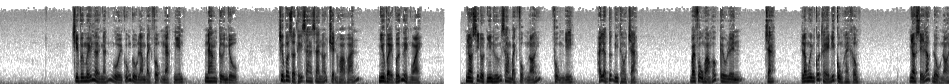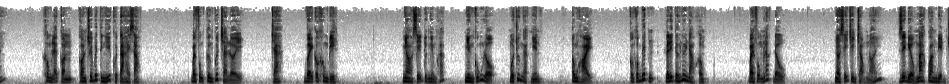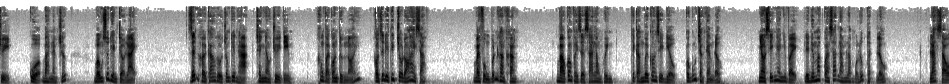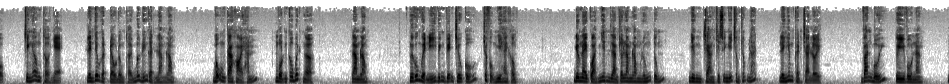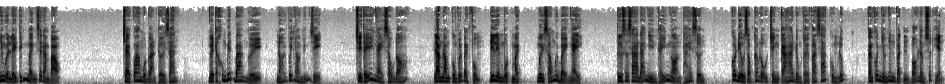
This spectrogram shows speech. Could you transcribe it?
Chỉ với mấy lời ngắn ngủi cũng đủ làm Bạch Phụng ngạc nhiên, nàng tự nhủ. Chưa bao giờ thấy Gia Gia nói chuyện hòa hoãn, như vậy với người ngoài. Nho sĩ đột nhiên hướng sang Bạch Phụng nói, Phụng Nhi, hãy lập tức đi theo cha. Bạch Phụng hoảng hốt kêu lên, cha, Long Huynh có thể đi cùng hay không? Nho sĩ lắc đầu nói, không lẽ còn còn chưa biết tình ý của ta hay sao? Bạch Phụng cương quyết trả lời, cha, vậy con không đi. Nho sĩ tuy nghiêm khắc, nhưng cũng lộ một chút ngạc nhiên. Ông hỏi, con có biết là đi tới nơi nào không? Bạch Phụng lắc đầu. Nho sĩ trình trọng nói, di điều ma quang điện trùy của ba năm trước, bỗng xuất hiện trở lại. Dẫn khởi cao thủ trong thiên hạ tranh nhau truy tìm. Không phải con từng nói, con rất đi thích chỗ đó hay sao? Bạch Phụng vẫn khăng khăng. Bảo con phải rời xa Long Huynh, thì cả mười con dây điều con cũng chẳng thèm đâu. Nho sĩ nghe như vậy, liền đưa mắt quan sát Lam Long một lúc thật lâu. Lát sau, chỉ nghe ông thở nhẹ, liên tiếp gật đầu đồng thời bước đến gần Lam Long. Bỗng ông ta hỏi hắn một câu bất ngờ. Lam Long, người có nguyện ý vĩnh viễn chiếu cố cho Phụng Nhi hay không? Điều này quả nhiên làm cho Lam Long lúng túng, nhưng chàng chỉ suy nghĩ trong chốc lát, liền nghiêm cẩn trả lời. Van bối tùy vô năng, nhưng nguyện lấy tính mệnh sẽ đảm bảo. Trải qua một đoạn thời gian, người ta không biết ba người nói với nhau những gì. Chỉ thấy ngày sau đó, Lam Long cùng với Bạch Phụng đi lên một mạch 16-17 ngày. Từ xa xa đã nhìn thấy ngọn Thái Sơn. Có điều dọc theo lộ trình cả hai đồng thời phát giác cùng lúc, càng có nhiều nhân vật võ lâm xuất hiện.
